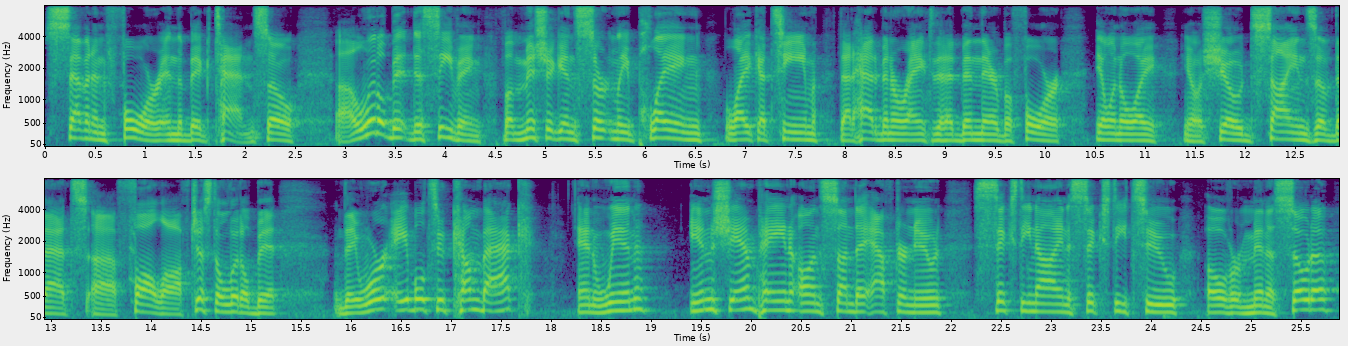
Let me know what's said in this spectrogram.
7 and 4 in the Big 10. So a little bit deceiving, but Michigan certainly playing like a team that had been ranked, that had been there before. Illinois, you know, showed signs of that uh, fall off just a little bit. They were able to come back and win in Champaign on Sunday afternoon, 69 62 over Minnesota.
